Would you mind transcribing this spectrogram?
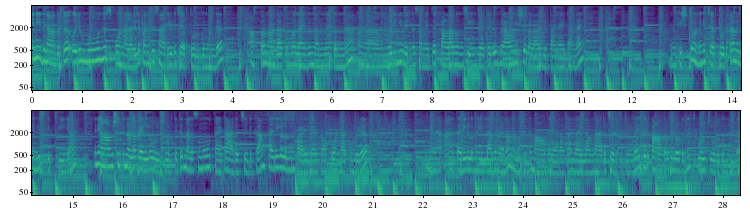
ഇനി ഇതിനകത്തോട്ട് ഒരു മൂന്ന് സ്പൂൺ അളവിൽ പഞ്ചസാരയോട് ചേർത്ത് കൊടുക്കുന്നുണ്ട്. അപ്പം ഉണ്ടാക്കുമ്പോൾ അതായത് നന്നായിട്ടൊന്ന് മുരിഞ്ഞു വരുന്ന സമയത്ത് കളറൊന്ന് ചേഞ്ച് ആയിട്ട് ഒരു ബ്രൗണിഷ് കളർ കിട്ടാനായിട്ടാണ്. നിങ്ങൾക്ക് ഇഷ്ടമുണ്ടെങ്കിൽ ചേർത്ത് കൊടുക്കാം ഇല്ലെങ്കിൽ സ്കിപ്പ് ചെയ്യാം. ഇനി ആവശ്യത്തിനുള്ള വെള്ളം ഒഴിച്ചു കൊടുത്തിട്ട് നല്ല സ്മൂത്തായിട്ട് അരച്ചെടുക്കാം. തരികളൊന്നും പാടില്ല കേട്ടോ. അപ്പം ഉണ്ടാക്കുമ്പോൾ ഇങ്ങനെ തരികളൊന്നും ഇല്ലാതെ വേണം നമുക്കിന്റെ മാവ് തയ്യാറാക്കാൻ. ഇതെല്ലാം ഒന്ന് അരച്ചെടുത്തിട്ടുണ്ട്. ഇതൊരു പാത്രത്തിലോട്ടൊന്ന് ഒഴിച്ചു കൊടുക്കുന്നുണ്ട്.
